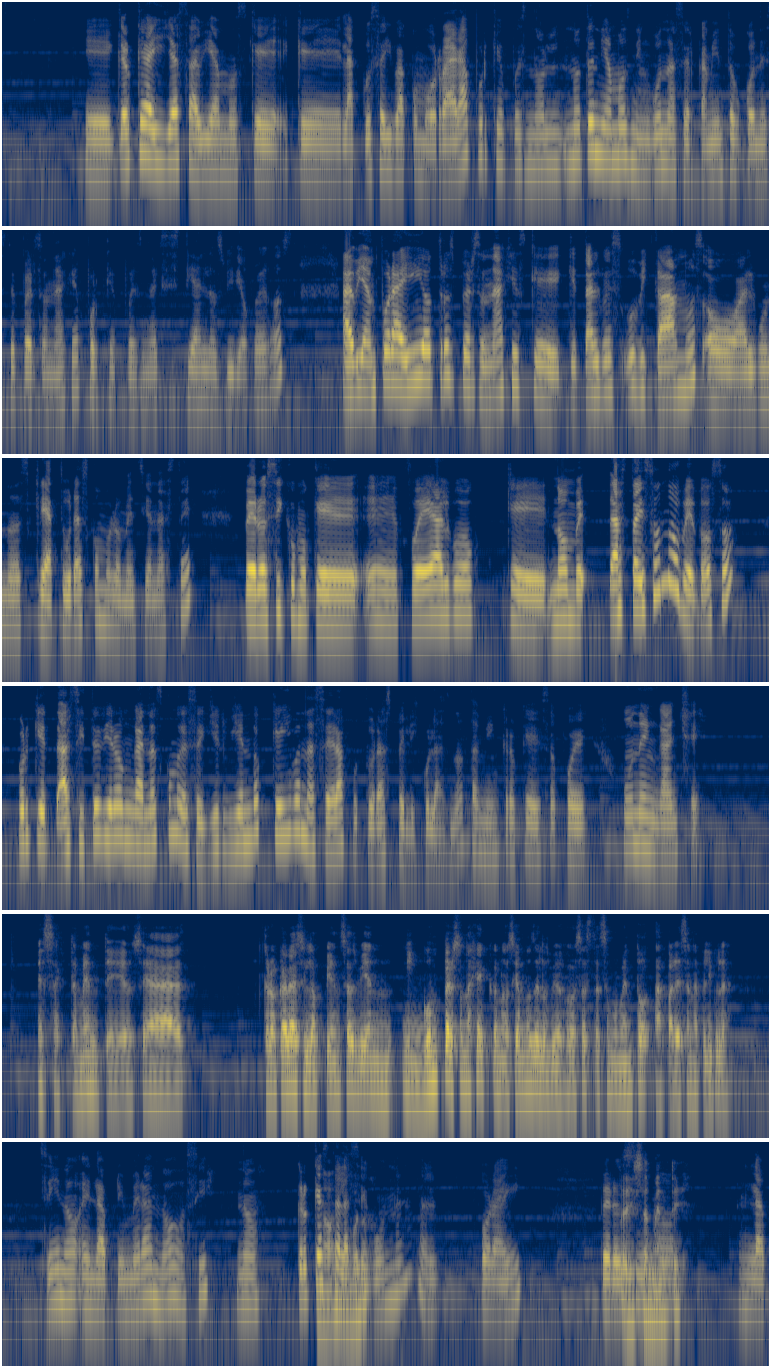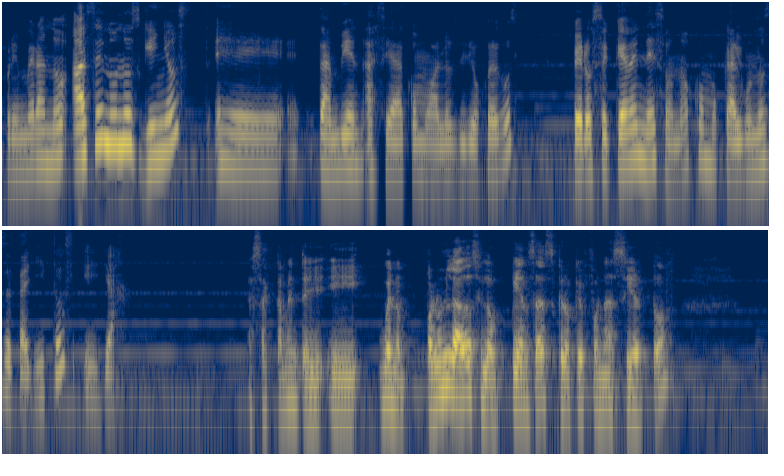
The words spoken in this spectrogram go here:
eh, creo que ahí ya sabíamos que, que, la cosa iba como rara porque pues no, no, teníamos ningún acercamiento con este personaje porque pues no existía en los videojuegos. Habían por ahí otros personajes que, que tal vez ubicábamos o algunas criaturas como lo mencionaste, pero sí como que eh, fue algo que no hasta eso novedoso porque así te dieron ganas como de seguir viendo qué iban a hacer a futuras películas, ¿no? También creo que eso fue un enganche. Exactamente, o sea, creo que ahora si lo piensas bien, ningún personaje que conocíamos de los videojuegos hasta ese momento aparece en la película. Sí, no, en la primera no, sí, no. Creo que hasta la segunda, por ahí. Pero Precisamente. Sí, en la primera no. Hacen unos guiños eh, también hacia como a los videojuegos, pero se queda en eso, ¿no? Como que algunos detallitos y ya. Exactamente. Y, bueno, por un lado, si lo piensas, creo que fue un acierto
